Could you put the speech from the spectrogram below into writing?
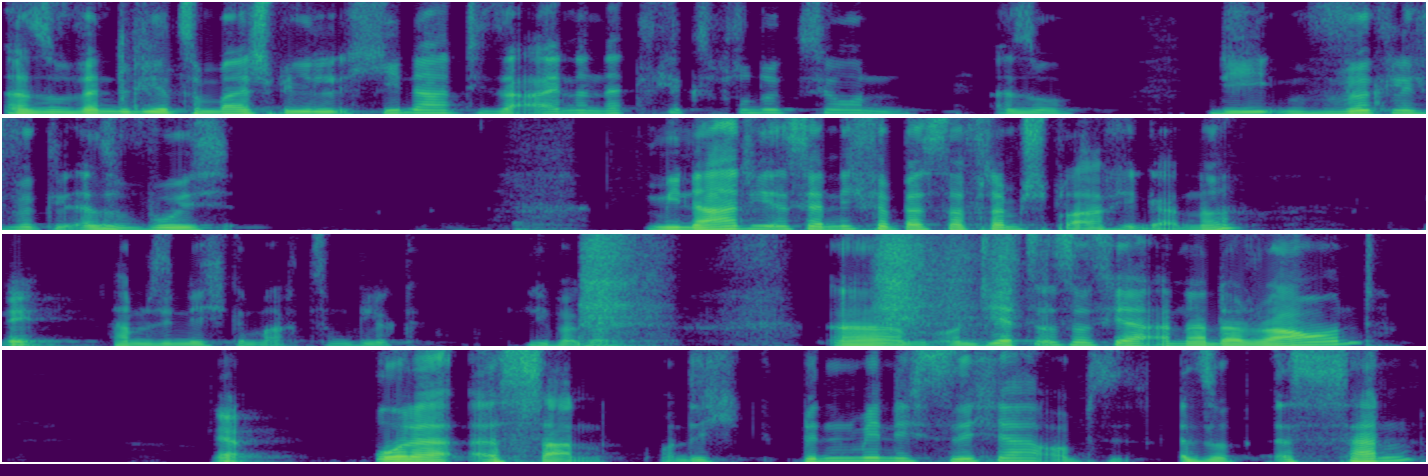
Also wenn du dir zum Beispiel, China hat diese eine Netflix-Produktion, also die wirklich, wirklich, also wo ich, Minari ist ja nicht für bester Fremdsprachiger, ne? Nee. Haben sie nicht gemacht, zum Glück. Lieber Gott. ähm, und jetzt ist es ja Another Round Ja. oder A Sun. Und ich bin mir nicht sicher, ob sie, also A Sun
